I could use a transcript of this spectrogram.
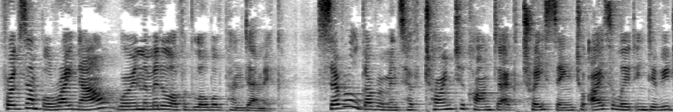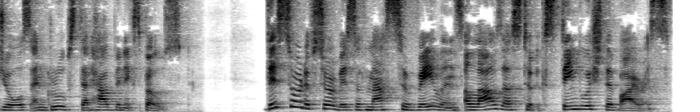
For example, right now, we're in the middle of a global pandemic. Several governments have turned to contact tracing to isolate individuals and groups that have been exposed. This sort of service of mass surveillance allows us to extinguish the virus.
